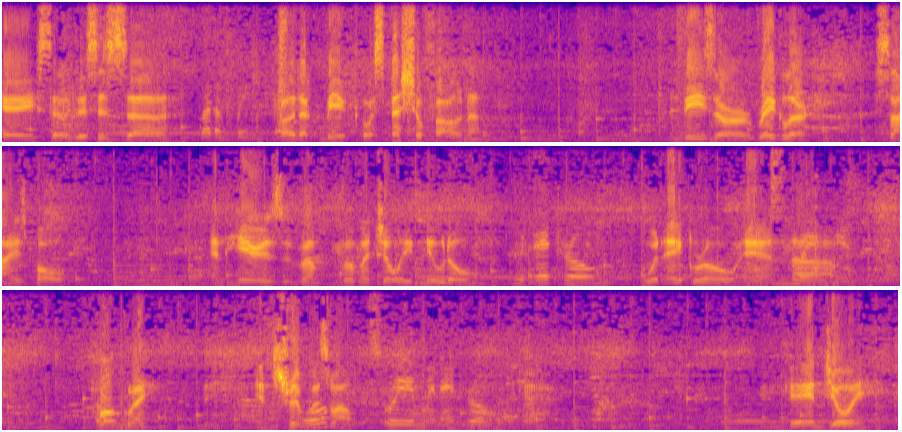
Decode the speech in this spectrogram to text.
Okay, so this is uh, và đặc biệt phở đặc biệt or special fauna. And these are regular size bowl. And here is vermicelli noodle with egg roll with egg roll and shrimp uh, yeah. pork, Tôm, right? And shrimp as well. shrimp and egg roll Okay, enjoy.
